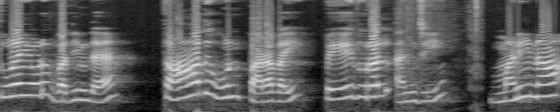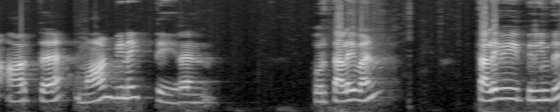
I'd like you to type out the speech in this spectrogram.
துணையோடு வதிந்த தாது உன் பறவை பேதுரல் அஞ்சி மணினா ஆர்த்த மாண்பினை தேரன் ஒரு தலைவன் தலைவியை பிரிந்து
